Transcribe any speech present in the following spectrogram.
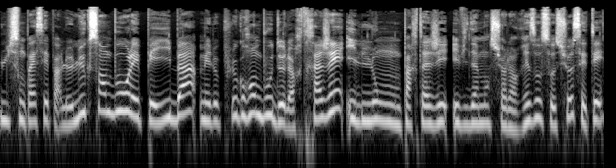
Ils sont passés par le Luxembourg, les Pays-Bas, mais le plus grand bout de leur trajet, ils l'ont partagé évidemment sur leurs réseaux sociaux, c'était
